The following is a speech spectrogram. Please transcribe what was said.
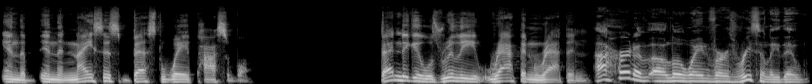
in the in the nicest, best way possible. That nigga was really rapping, rapping. I heard of a Lil Wayne verse recently that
